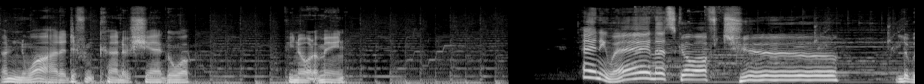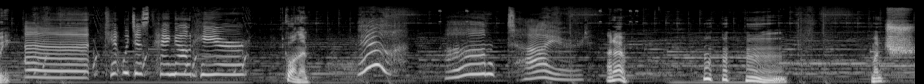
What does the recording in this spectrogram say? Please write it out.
Only Noir had a different kind of share go up. If you know what I mean. Anyway, let's go off to Lowee. Uh, can't we just hang out here? Go on then. I'm tired. I know. Munch,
